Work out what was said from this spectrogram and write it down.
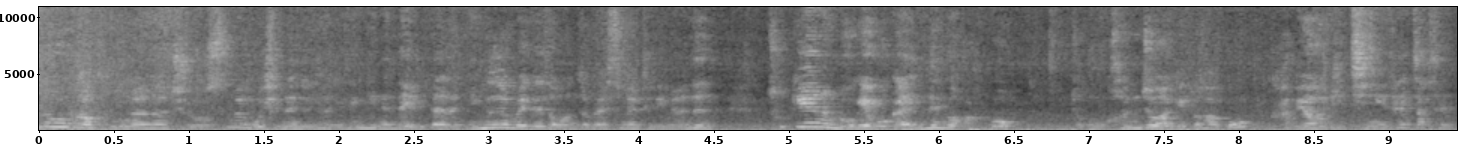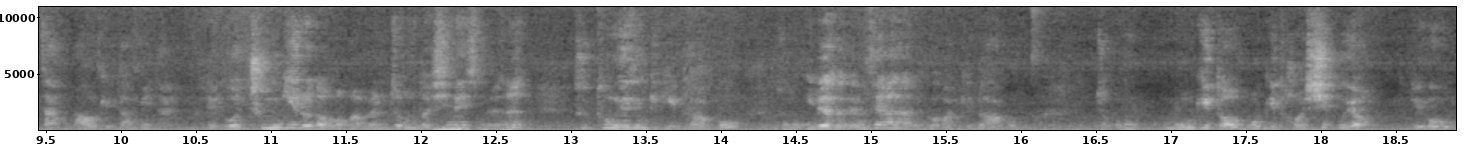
편도가 부으면은 주로 숨을 못 쉬는 증상이 생기는데 일단은 인후염에 대해서 먼저 말씀을 드리면은 초기에는 목에 뭐가 있는 것 같고 조금 건조하기도 하고 가벼운 기침이 살짝 살짝 나오기도 합니다. 그리고 중기로 넘어가면 좀더 심해지면은 두통이 생기기도 하고 좀 입에서 냄새가 나는 것 같기도 하고 조금 목이 더 목이 더 쉬고요. 그리고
